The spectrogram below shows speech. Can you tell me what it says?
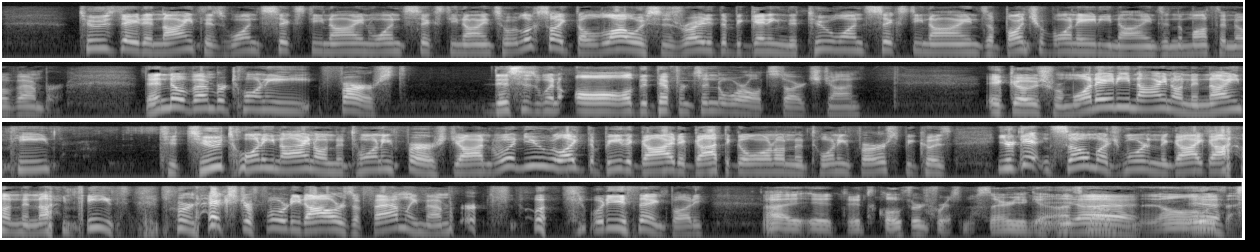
Tuesday the 9th is 169, 169. So it looks like the lowest is right at the beginning, the two 169s, a bunch of 189s in the month of November. Then November 21st, this is when all the difference in the world starts, John. It goes from 189 on the 19th to 229 on the 21st, John. Wouldn't you like to be the guy that got to go on on the 21st? Because you're getting so much more than the guy got on the 19th for an extra forty dollars a family member. what do you think, buddy? Uh, it, it's closer to Christmas. There you go. That's Yeah. the only Yeah. thing.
